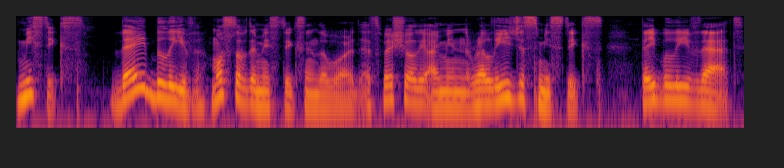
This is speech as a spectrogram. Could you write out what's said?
mystics. They believe, most of the mystics in the world, especially, I mean, religious mystics, they believe that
